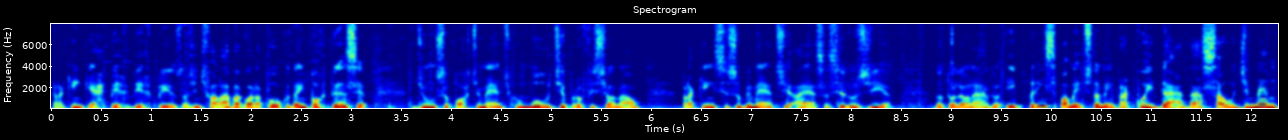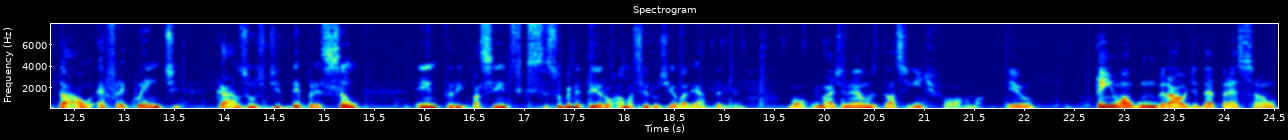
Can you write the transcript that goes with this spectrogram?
para quem quer perder peso. A gente falava agora há pouco da importância de um suporte médico multiprofissional para quem se submete a essa cirurgia, doutor Leonardo, e principalmente também para cuidar da saúde mental. É frequente casos de depressão entre pacientes que se submeteram a uma cirurgia bariátrica? Bom, imaginemos da seguinte forma: eu tenho algum grau de depressão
